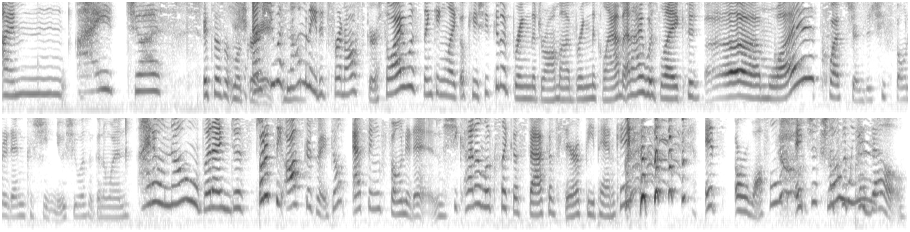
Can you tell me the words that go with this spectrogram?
I'm, I just. it doesn't look great. And she was nominated for an Oscar, so I was thinking like, okay, she's gonna bring the drama, bring the glam, and I was like, Did- um, what? Question: Did she phone it in because she knew she wasn't gonna win? I don't know, but I'm just. But it's the Oscars night. Don't effing phone it in. She kind of looks like a stack of syrupy pancakes. it's or waffles. It's just She so looks like weird. Pizzelle.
